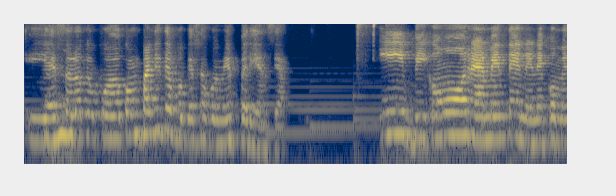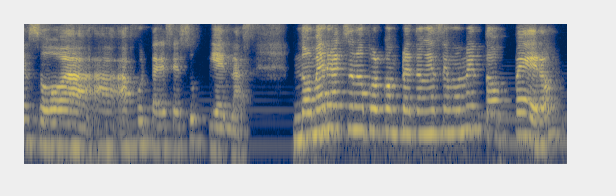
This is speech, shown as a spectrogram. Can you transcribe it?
y eso es lo que puedo compartirte porque esa fue mi experiencia y vi cómo realmente el nene comenzó a, fortalecer sus piernas. No me reaccionó por completo en ese momento, pero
